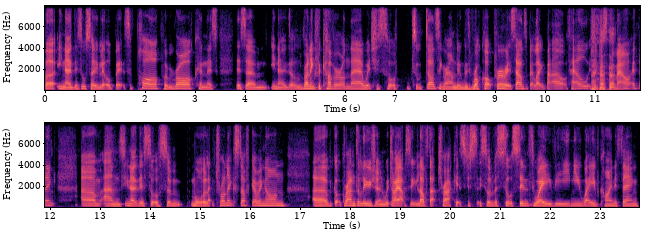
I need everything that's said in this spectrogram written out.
but you know there's also little bits of pop and rock and there's there's um you know the running for cover on there which is sort of sort of dancing around in with rock opera. It sounds a bit like bat out of hell which had just come out i think. Um and you know there's sort of some more electronic stuff going on uh, we've got Grand Illusion, which I absolutely love that track. It's just it's sort of a sort of synth wavy, new wave kind of thing.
